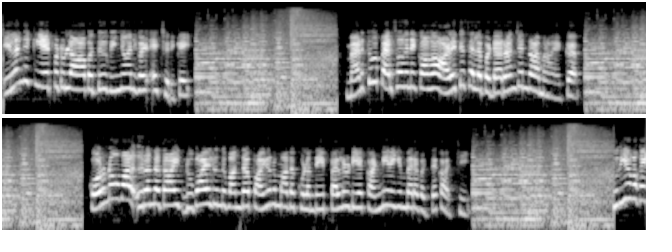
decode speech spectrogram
இலங்கைக்கு ஏற்பட்டுள்ள ஆபத்து விஞ்ஞானிகள் எச்சரிக்கை. மருத்துவ பரிசோதனைக்காக அழைத்து செல்லப்பட்ட ரஞ்சன் ராமநாயக்க. கொரோனாவால் இறந்த தாய் துபாயிலிருந்து வந்த பதினொரு மாத குழந்தை பலருடைய கண்ணீரையும் பெற வைத்த காட்சி. புதிய வகை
